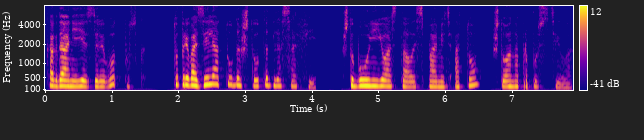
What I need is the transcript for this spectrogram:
Когда они ездили в отпуск, то привозили оттуда что-то для Софи чтобы у нее осталась память о том, что она пропустила.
